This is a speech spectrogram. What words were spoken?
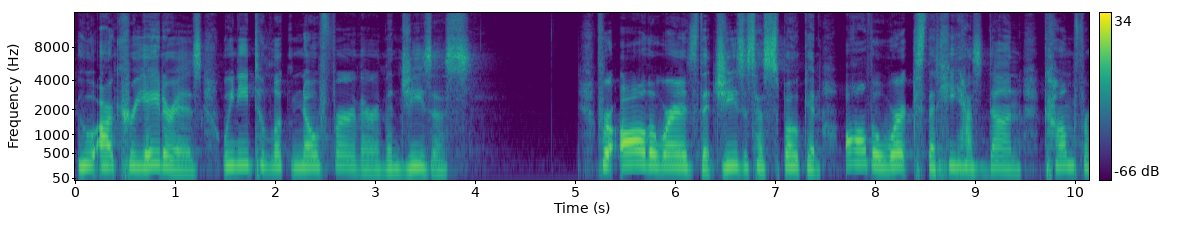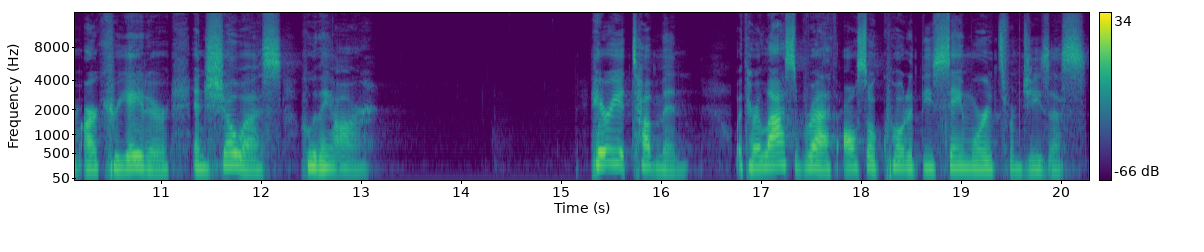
who our Creator is, we need to look no further than Jesus. For all the words that Jesus has spoken, all the works that he has done come from our Creator and show us who they are. Harriet Tubman, with her last breath, also quoted these same words from Jesus.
